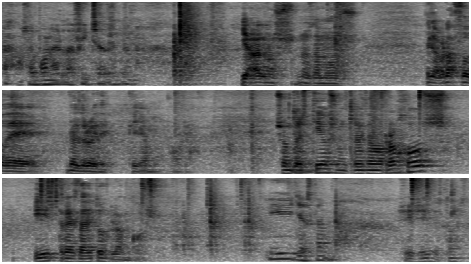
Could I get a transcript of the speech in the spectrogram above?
Vamos a poner la ficha de Y ahora nos, nos damos el abrazo de, del droide, que llamo ahora. Son tres tíos, son tres dados rojos y tres daditos blancos. Y ya está. Sí, sí, están. están.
